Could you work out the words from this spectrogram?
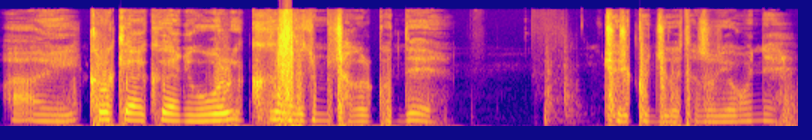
아이 그렇게 그게 아니고 원래 크기보다 좀더 작을 건데 조립근지 같은 소리 하고 있네.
